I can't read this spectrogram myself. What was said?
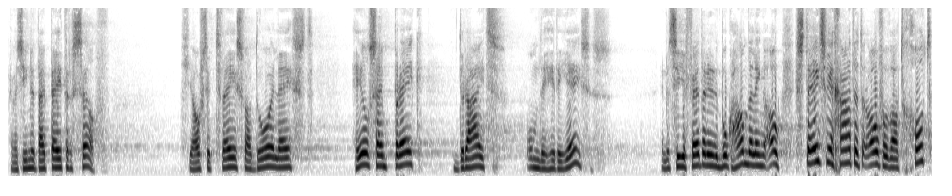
En we zien het bij Petrus zelf. Als je hoofdstuk 2 eens wat doorleest, heel zijn preek draait om de Heer Jezus. En dat zie je verder in het boek Handelingen ook. Steeds weer gaat het erover wat God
